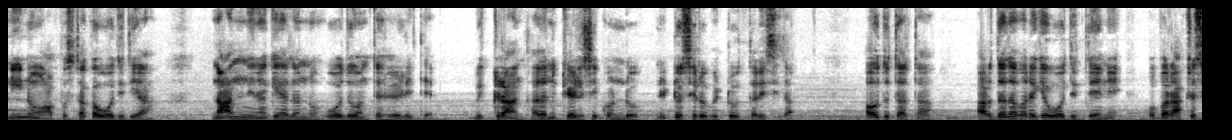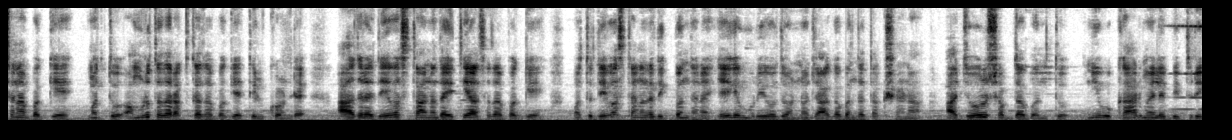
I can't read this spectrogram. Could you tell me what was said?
ನೀನು ಆ ಪುಸ್ತಕ ಓದಿದೆಯಾ? ನಾನು ನಿನಗೆ ಅದನ್ನು ಓದು ಅಂತ ಹೇಳಿದ್ದೆ. ವಿಕ್ರಾಂತ್ ಅದನ್ನು ಕೇಳಿಸಿಕೊಂಡು ನಿಟ್ಟುಸಿರು ಬಿಟ್ಟು ಉತ್ತರಿಸಿದ. ಹೌದು ತಾತ, ಅರ್ಧದವರೆಗೆ ಓದಿದ್ದೇನೆ. ಒಬ್ಬ ರಾಕ್ಷಸನ ಬಗ್ಗೆ ಮತ್ತು ಅಮೃತದ ರಕ್ತದ ಬಗ್ಗೆ ತಿಳ್ಕೊಂಡೆ. ಆದರೆ ದೇವಸ್ಥಾನದ ಇತಿಹಾಸದ ಬಗ್ಗೆ ಮತ್ತು ದೇವಸ್ಥಾನದ ದಿಗ್ಬಂಧನ ಹೇಗೆ ಮುರಿಯೋದು ಅನ್ನೋ ಜಾಗ ಬಂದ ತಕ್ಷಣ ಆ ಜೋರು ಶಬ್ದ ಬಂತು. ನೀವು ಕಾರ್ ಮೇಲೆ ಬಿದ್ರಿ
